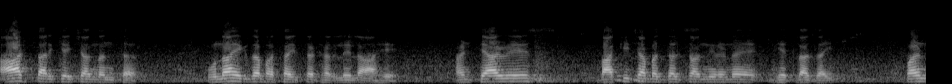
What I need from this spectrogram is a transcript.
आठ तारखेच्या नंतर पुन्हा एकदा बसायचं ठरलेलं आहे. आणि त्यावेळेस बाकीच्या बद्दलचा निर्णय घेतला जाईल. पण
